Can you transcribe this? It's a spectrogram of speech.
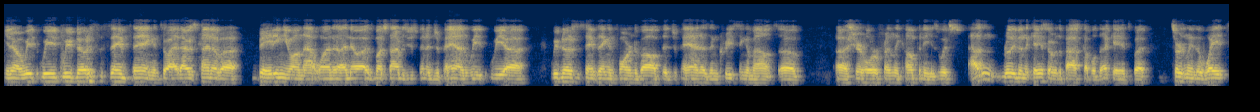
you know, we we we've noticed the same thing, and so I, I was kind of uh, baiting you on that one. And I know as much time as you spend in Japan, we we uh, we've noticed the same thing in foreign developed that Japan has increasing amounts of uh, shareholder-friendly companies, which hasn't really been the case over the past couple of decades. But certainly the weights,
